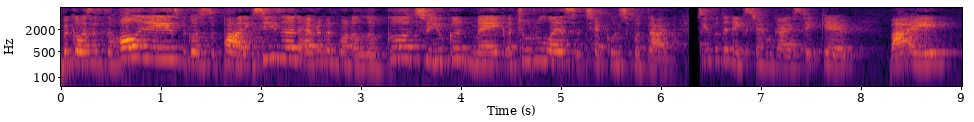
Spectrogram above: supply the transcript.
Because it's the holidays, because it's a party season, everyone want to look good. So you could make a to-do list, a checklist for that. See you for the next time guys. Take care. Bye.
